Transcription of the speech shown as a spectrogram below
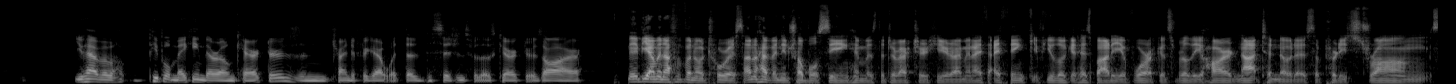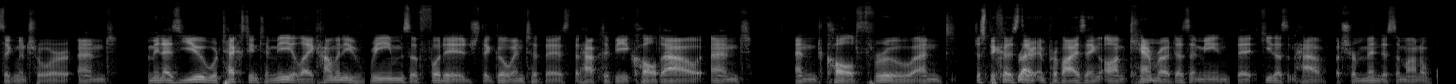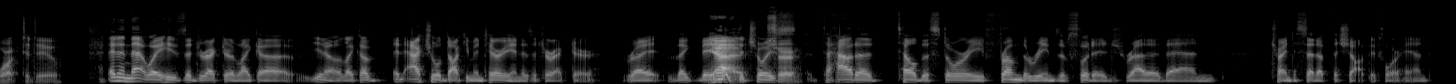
You have a, people making their own characters and trying to figure out what the decisions for those characters are maybe I'm enough of a auteurist. I don't have any trouble seeing him as the director here. I mean, I, th- I, think if you look at his body of work, it's really hard not to notice a pretty strong signature. And I mean, as you were texting to me, like how many reams of footage that go into this that have to be called out and and called through, and just because right. they're improvising on camera doesn't mean that he doesn't have a tremendous amount of work to do. And in that way, he's a director, like a you know, like a an actual documentarian as a director, right? Like they yeah, make the choice sure. to how to tell the story from the reams of footage rather than trying to set up the shot beforehand.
